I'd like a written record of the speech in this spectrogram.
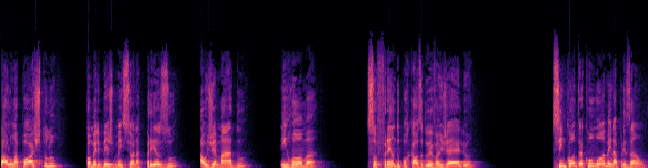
Paulo, um apóstolo, como ele mesmo menciona, preso, algemado em Roma, sofrendo por causa do evangelho, se encontra com um homem na prisão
